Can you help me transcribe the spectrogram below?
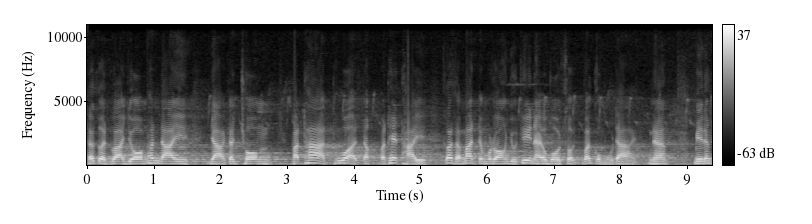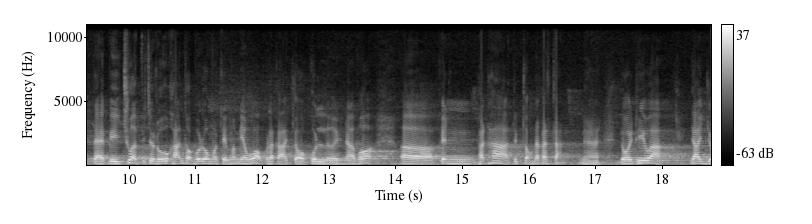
ถ้าเกิดว่าโยมท่านใดอยากจะชมพระธาตุทั่วประเทศไทย ก็สามารถจำลองอยู่ที่ในอุโบสถวัดกลมหมูได้นะ มีตั้งแต่ปีชวดพิจารุขันถมบรมเสงมาเมียวอกประกาศจอกุลเลยนะเพราะเเป็นพระธาตุ12 นักษัตริย์นะโดยที่ว่าญาโย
